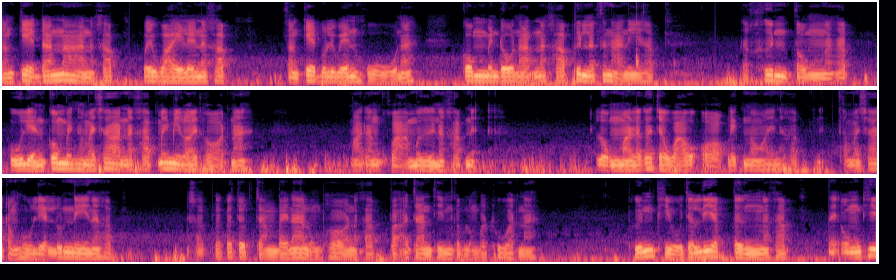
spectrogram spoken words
สังเกตด้านหน้านะครับไวๆเลยนะครับ สังเกตบริเวณหูนะกลมเป็นโดนัทนะครับ ขึ้นลักษณะนี้ครับ จะขึ้นตรงนะครับหูเหรียญกลมเป็นธรรมชาตินะครับ ไม่มีรอยถอดนะ มาทางขวามือนะครับเนี่ย ลงมาแล้วก็จะเว้าออกเล็กน้อยนะครับธรรมชาติของหูเหรียญรุ่นนี้นะครับครับแล้วก็จดจำใบหน้าหลวงพ่อนะครับ พระอาจารย์ทิมกับหลวงพ่อทวดนะ พื้นผิวจะเรียบตึงนะครับ ในองค์ที่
